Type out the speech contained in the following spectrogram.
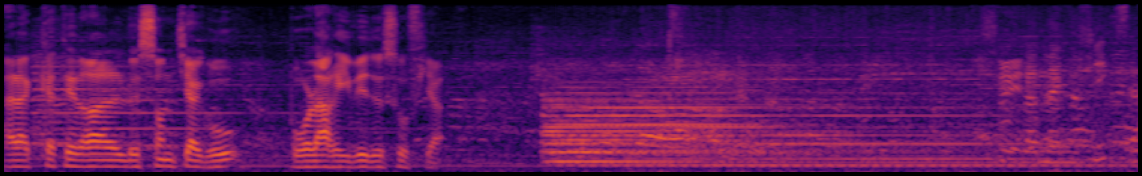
à la cathédrale de Santiago pour l'arrivée de Sofia. C'est pas magnifique ça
